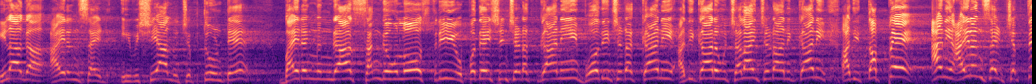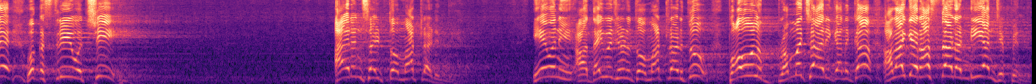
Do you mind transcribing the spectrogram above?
ఇలాగా ఐరన్ సైడ్ ఈ విషయాలు చెప్తూ ఉంటే బహిరంగంగా సంఘంలో స్త్రీ ఉపదేశించడం కానీ బోధించడం కానీ అధికారం చలాయించడానికి కానీ అది తప్పే అని ఐరన్ సైడ్ చెప్తే ఒక స్త్రీ వచ్చి ఐరన్ సైడ్తో మాట్లాడింది. ఏమని ఆ దైవజనుడితో మాట్లాడుతూ పౌలు బ్రహ్మచారి కనుక అలాగే రాస్తాడండి అని చెప్పింది.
